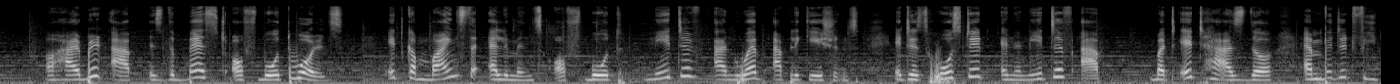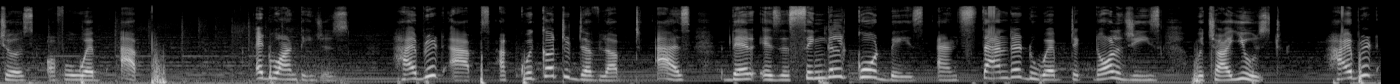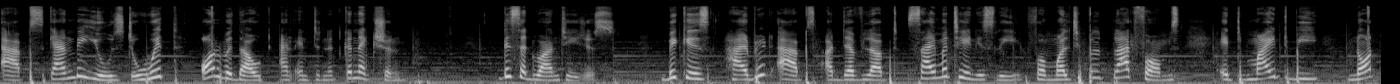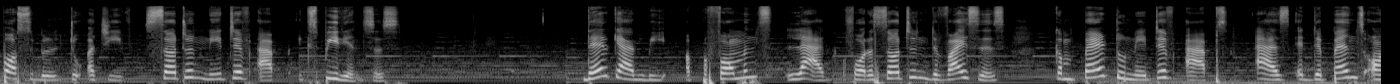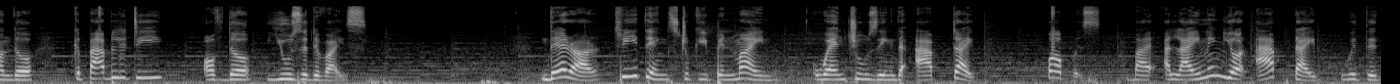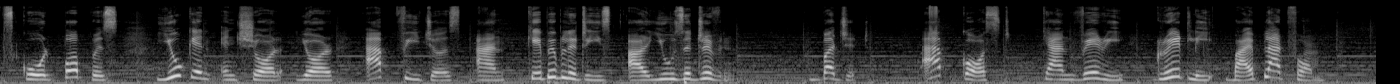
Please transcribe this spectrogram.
A hybrid app is the best of both worlds. It combines the elements of both native and web applications. It is hosted in a native app, but it has the embedded features of a web app. Advantages Hybrid apps are quicker to develop as there is a single code base and standard web technologies which are used. Hybrid apps can be used with or without an internet connection. Disadvantages Because hybrid apps are developed simultaneously for multiple platforms, it might be not possible to achieve certain native app experiences. There can be a performance lag for certain devices compared to native apps as it depends on the capability of the user device. There are three things to keep in mind when choosing the app type. Purpose By aligning your app type with its core purpose, you can ensure your app features and capabilities are user driven. Budget App cost can vary greatly by platform.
